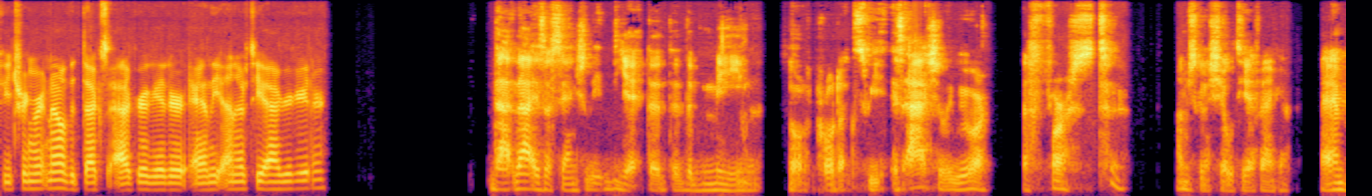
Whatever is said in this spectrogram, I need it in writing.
featuring right now, the DEX aggregator and the NFT aggregator? That that is essentially yeah the, the, the main sort of product suite is actually we were the first. I'm just going to show TFM here. Um,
